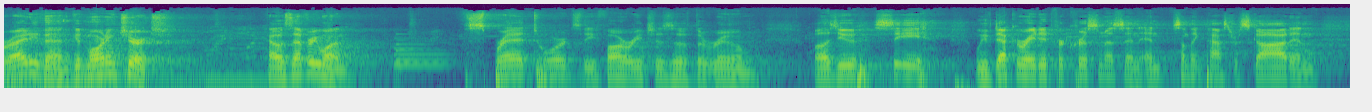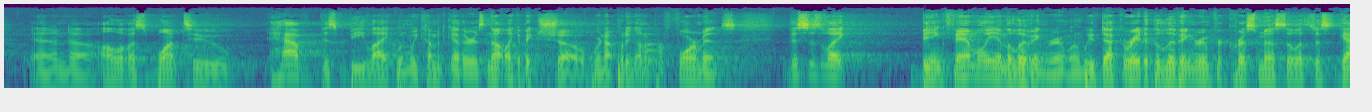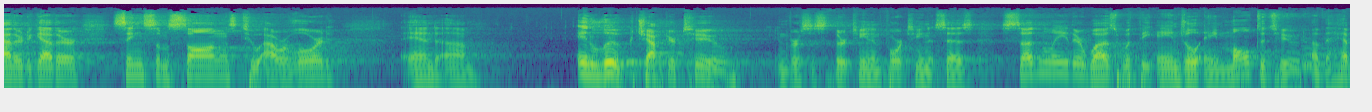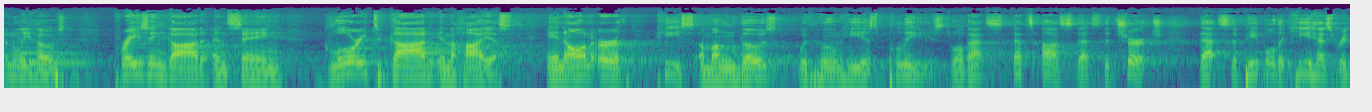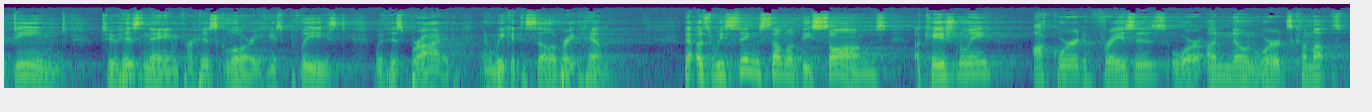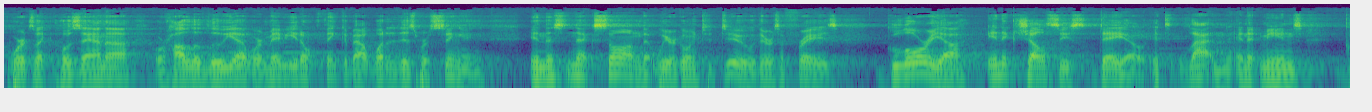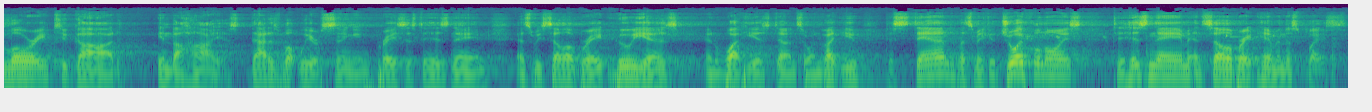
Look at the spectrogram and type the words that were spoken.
Alrighty then. Good morning, church. How's everyone? Spread towards the far reaches of the room. Well, as you see, we've decorated for Christmas, and, and something Pastor Scott and and uh, all of us want to have this be like when we come together. It's not like a big show. We're not putting on a performance. This is like being family in the living room, and we've decorated the living room for Christmas. So let's just gather together, sing some songs to our Lord, and. Um, in Luke chapter 2, in verses 13 and 14, it says, Suddenly there was with the angel a multitude of the heavenly host, praising God and saying, Glory to God in the highest, and on earth peace among those with whom he is pleased. Well, that's, that's us. That's the church. That's the people that he has redeemed to his name for his glory. He's pleased with his bride, and we get to celebrate him. Now, as we sing some of these songs, occasionally awkward phrases or unknown words come up, words like Hosanna or Hallelujah, where maybe you don't think about what it is we're singing. In this next song that we are going to do, there's a phrase, Gloria in excelsis Deo. It's Latin and it means glory to God in the highest. That is what we are singing. Praises to his name as we celebrate who he is and what he has done. So I invite you to stand. Let's make a joyful noise to his name and celebrate him in this place.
